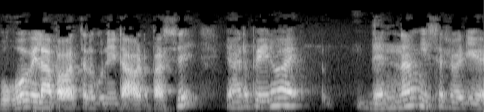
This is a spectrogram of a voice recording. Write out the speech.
බොහෝ වෙලා පවත්වන ගුණයට ආවට පස්සේ යාට පේනවා දැන් නම් ඉස්සර වැඩිය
